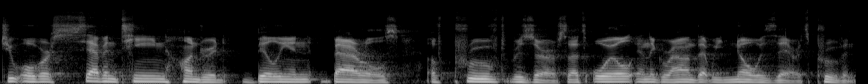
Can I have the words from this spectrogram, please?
to over 1700 billion barrels of proved reserves. So that's oil in the ground that we know is there, it's proven.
